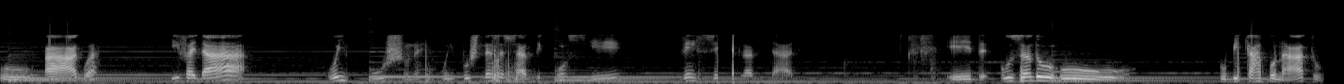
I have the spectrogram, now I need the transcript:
o, a água e vai dar o impulso, né? o impulso necessário de conseguir vencer a gravidade. E usando o, o bicarbonato,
